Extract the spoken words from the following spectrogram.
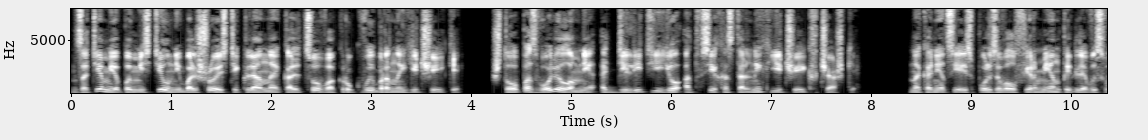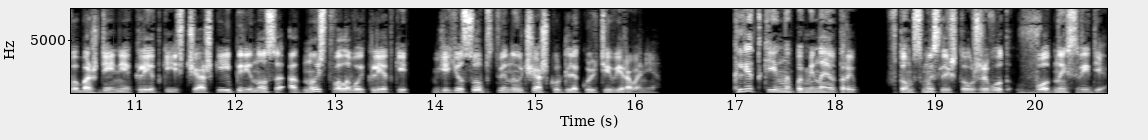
Затем я поместил небольшое стеклянное кольцо вокруг выбранной ячейки, что позволило мне отделить ее от всех остальных ячеек в чашке. Наконец, я использовал ферменты для высвобождения клетки из чашки и переноса одной стволовой клетки в ее собственную чашку для культивирования. Клетки напоминают рыб, в том смысле, что живут в водной среде.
